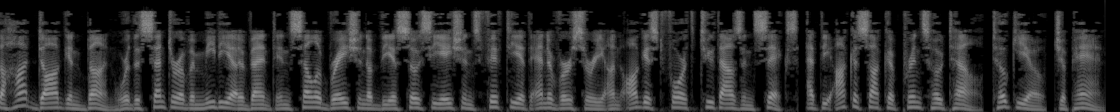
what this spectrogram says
The hot dog and bun were the center of a media event in celebration of the association's 50th anniversary on August 4, 2006, at the Akasaka Prince Hotel, Tokyo, Japan.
